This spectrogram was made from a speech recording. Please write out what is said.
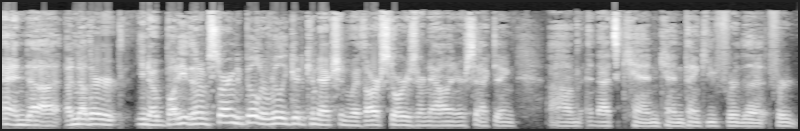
and uh, another you know buddy that i'm starting to build a really good connection with our stories are now intersecting. Um, and that's ken. Ken thank you for the for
